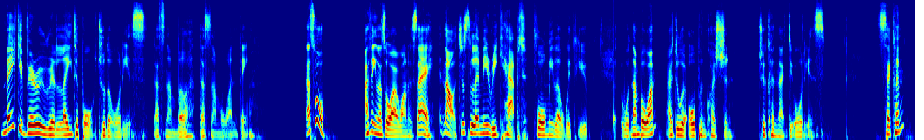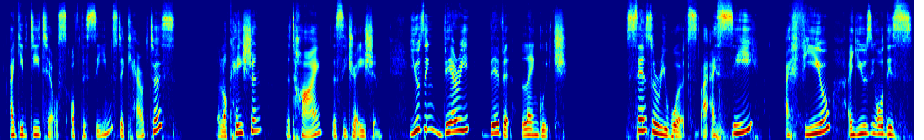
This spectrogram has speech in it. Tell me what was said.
Make it very relatable to the audience. That's number that's number one thing. That's all. I think that's all I want to say. Now, just let me recap formula with you. Well, number one, I do an open question to connect the audience. Second, I give details of the scenes, the characters, the location, the time, the situation, using very vivid language. Sensory words like I see, I feel, and using all these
